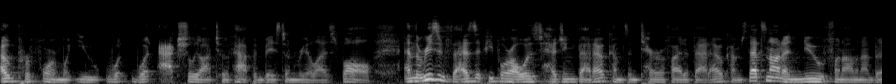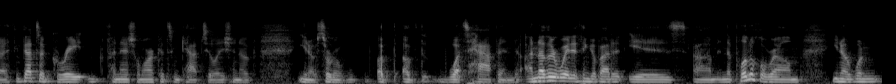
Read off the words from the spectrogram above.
outperform what you what, what actually ought to have happened based on realized vol. And the reason for that is that people are always hedging bad outcomes and terrified of bad outcomes. That's not a new phenomenon but i think that's a great financial markets encapsulation of you know sort of of, of the, what's happened. Another way to think about it is um, in the political realm you know when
